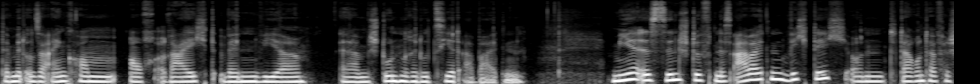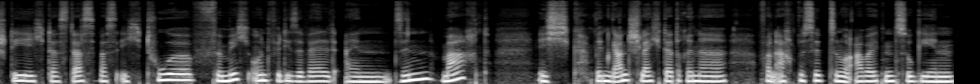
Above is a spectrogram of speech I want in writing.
damit unser Einkommen auch reicht, wenn wir ähm, Stunden reduziert arbeiten. Mir ist sinnstiftendes Arbeiten wichtig und darunter verstehe ich, dass das, was ich tue, für mich und für diese Welt einen Sinn macht. Ich bin ganz schlecht da drinne, von 8 bis 17 Uhr arbeiten zu gehen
